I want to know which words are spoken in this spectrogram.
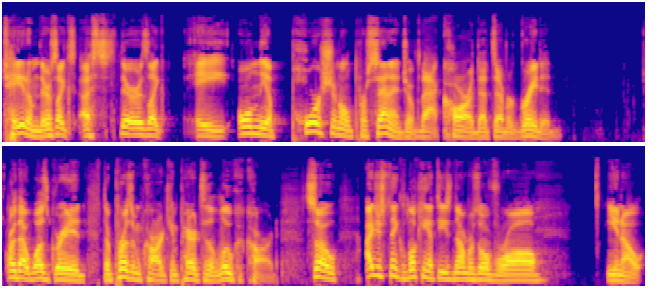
Tatum, there's like a, there is like a only a portional percentage of that card that's ever graded or that was graded the Prism card compared to the Luka card. So I just think looking at these numbers overall, you know,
